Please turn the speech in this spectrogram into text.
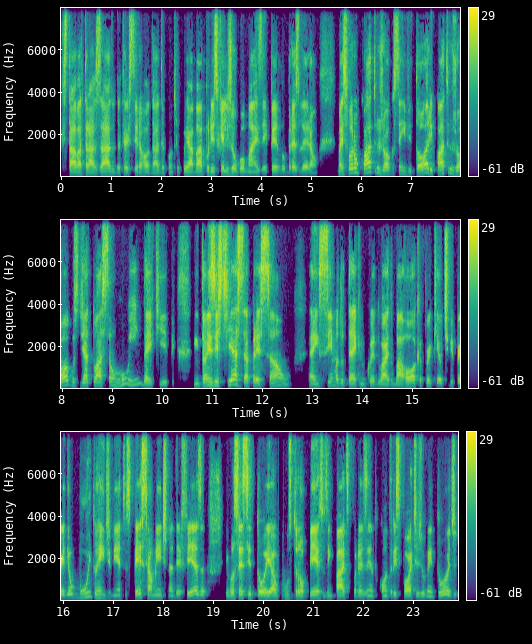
que estava atrasado da terceira rodada contra o Cuiabá, por isso que ele jogou mais aí pelo Brasileirão. Mas foram quatro jogos sem vitória e quatro jogos de atuação ruim da equipe. Então existia essa pressão é, em cima do técnico Eduardo Barroca, porque o time perdeu muito rendimento, especialmente na defesa. E você citou aí alguns tropeços, empates, por exemplo, contra Esporte e Juventude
